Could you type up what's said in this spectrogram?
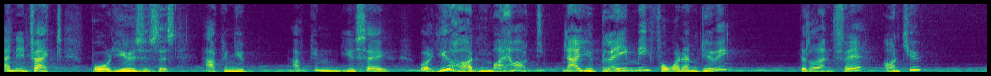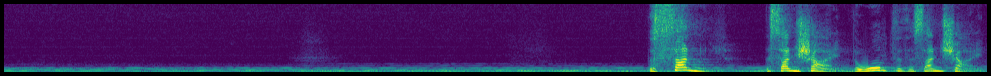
and in fact, Paul uses this. How can you, how can you say, well, you hardened my heart. Now you blame me for what I'm doing? Little unfair, aren't you? The sun, the sunshine, the warmth of the sunshine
